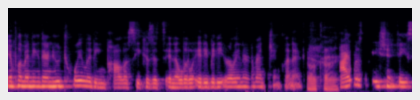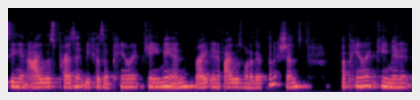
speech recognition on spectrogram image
implementing their new toileting policy because it's in a little itty bitty early intervention clinic. Okay. I was patient facing and I was present because a parent came in, right? And if I was one of their clinicians, a parent came in and,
